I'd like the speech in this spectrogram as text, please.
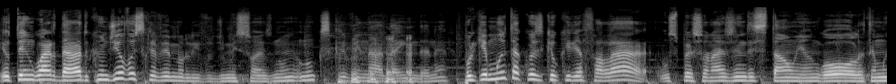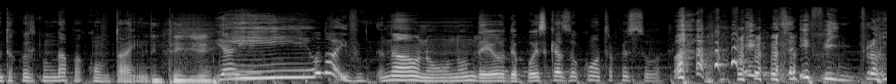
Eu tenho guardado que um dia eu vou escrever meu livro de missões. Nu- Nunca escrevi nada ainda, né? Porque muita coisa que eu queria falar, os personagens ainda estão em Angola. Tem muita coisa que não dá para contar ainda. Entendi. E aí. E o noivo? Não, não, não deu. Depois casou com outra pessoa. Enfim, pronto.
